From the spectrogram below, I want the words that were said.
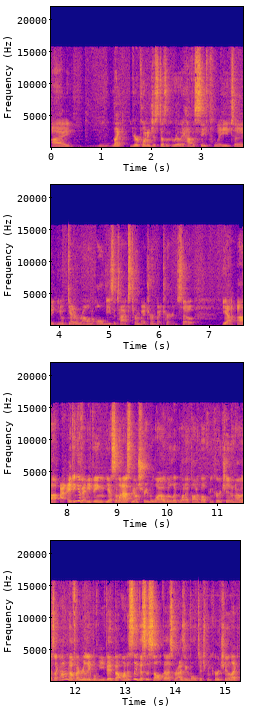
I like your opponent just doesn't really have a safe play to you know get around all these attacks turn by turn by turn. So yeah, uh, I think if anything, yeah, someone asked me on stream a while ago like what I thought about Pincurchin, and I was like, I don't know if I really believe it, but honestly, this Assault Vest Rising Voltage Pincurchin, like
